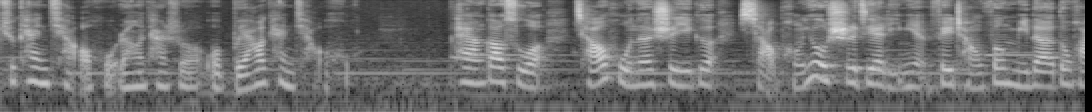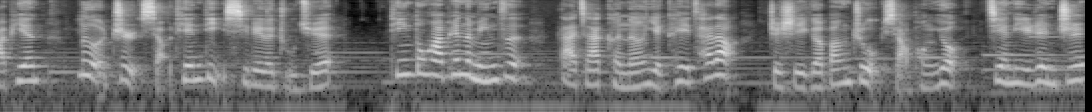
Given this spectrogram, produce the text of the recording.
去看巧虎。”然后他说：“我不要看巧虎。”太阳告诉我，巧虎呢是一个小朋友世界里面非常风靡的动画片《乐智小天地》系列的主角。听动画片的名字，大家可能也可以猜到。这是一个帮助小朋友建立认知、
